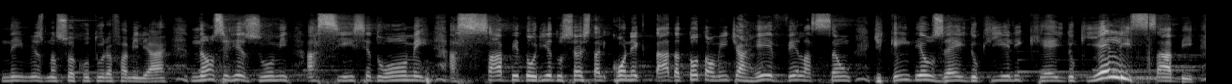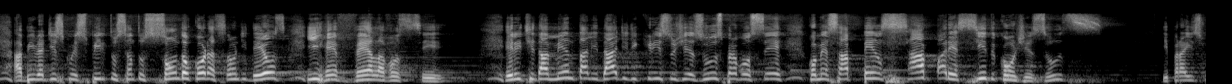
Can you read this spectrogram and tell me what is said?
nem mesmo na sua cultura familiar, não se resume à ciência do homem, a sabedoria do céu está conectada totalmente à revelação de quem Deus é e do que Ele quer e do que Ele sabe. A Bíblia diz que o Espírito Santo sonda o coração de Deus e revela a você. Ele te dá a mentalidade de Cristo Jesus para você começar a pensar parecido com Jesus. E para isso,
